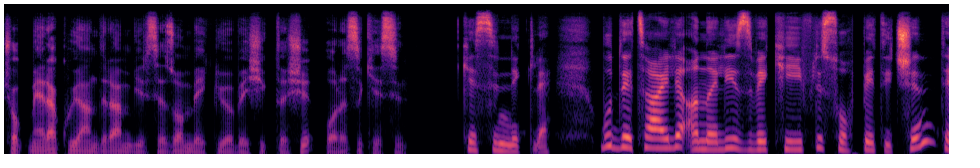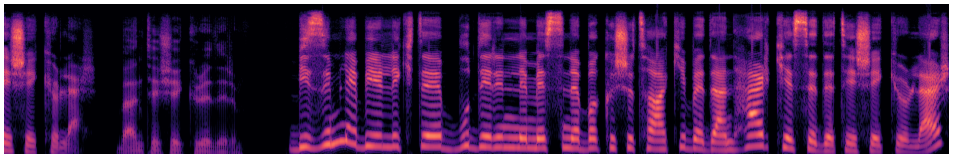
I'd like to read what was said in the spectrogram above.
çok merak uyandıran bir sezon bekliyor Beşiktaş'ı, orası kesin. Kesinlikle. Bu detaylı analiz ve keyifli sohbet için teşekkürler. Ben teşekkür ederim. Bizimle birlikte bu derinlemesine bakışı takip eden herkese de teşekkürler.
